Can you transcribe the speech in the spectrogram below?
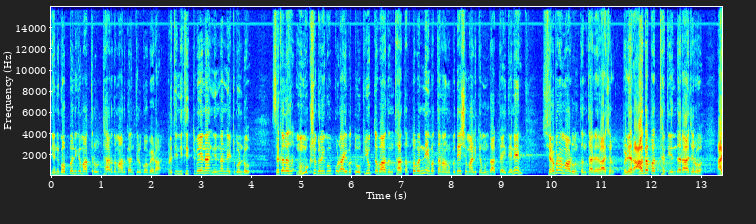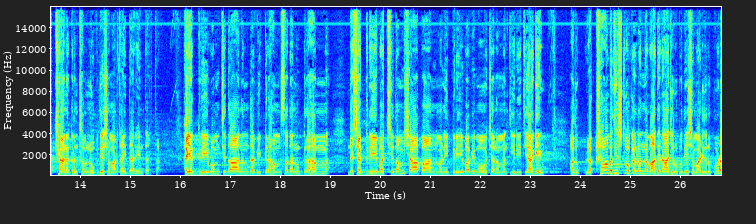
ನಿನಗೊಬ್ಬನಿಗೆ ಮಾತ್ರ ಉದ್ಧಾರದ ಮಾರ್ಗ ಅಂತ ತಿಳ್ಕೋಬೇಡ. ಪ್ರತಿನಿಧಿತ್ವೇನ ನಿನ್ನನ್ನು ಇಟ್ಟುಕೊಂಡು ಸಕಲ ಮುಮುಕ್ಷುಗಳಿಗೂ ಕೂಡ ಇವತ್ತು ಉಪಯುಕ್ತವಾದಂಥ ತತ್ವವನ್ನೇ ಇವತ್ತು ನಾನು ಉಪದೇಶ ಮಾಡಲಿಕ್ಕೆ ಮುಂದಾಗ್ತಾ ಇದ್ದೇನೆ. ಶ್ರವಣ ಮಾಡುವಂತಂತಾರೆ ರಾಜರು. ಒಳ್ಳೆ ರಾಗ ಪದ್ಧತಿಯಿಂದ ರಾಜರು ಆಖ್ಯಾನ ಗ್ರಂಥವನ್ನು ಉಪದೇಶ ಮಾಡ್ತಾ ಇದ್ದಾರೆ ಅಂತ ಅರ್ಥ. ಹಯಗ್ರೀವಂ ಚಿದಾನಂದ ವಿಗ್ರಹಂ ಸದನುಗ್ರಹಂ ದಶಗ್ರೀವಚ್ಛಿದಂ ಶಾಪಾನ್ ಮಣಿಗ್ರೀವ ವಿಮೋಚನಂ ಅಂತ ಈ ರೀತಿಯಾಗಿ ಅದು ಲಕ್ಷಾವಧಿ ಶ್ಲೋಕಗಳನ್ನು ವಾದಿರಾಜರು ಉಪದೇಶ ಮಾಡಿದರೂ ಕೂಡ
